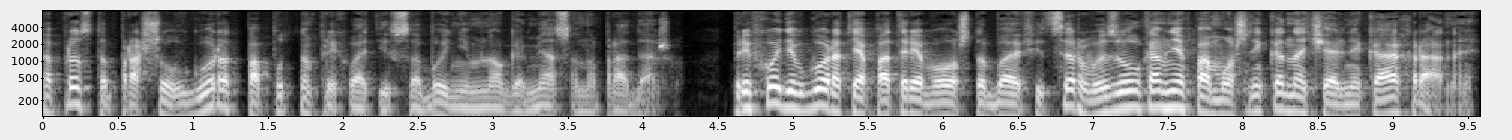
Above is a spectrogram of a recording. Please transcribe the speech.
а просто прошел в город, попутно прихватив с собой немного мяса на продажу. При входе в город я потребовал, чтобы офицер вызвал ко мне помощника начальника охраны.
